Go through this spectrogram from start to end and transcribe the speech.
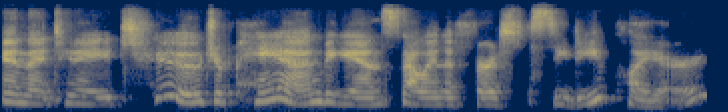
In 1982, Japan began selling the first CD players.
